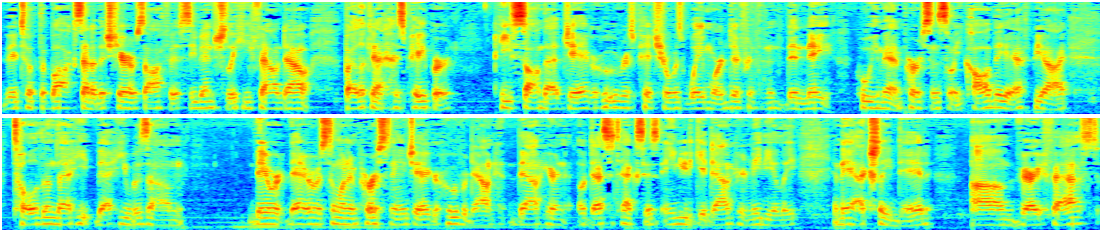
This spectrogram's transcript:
they took the box out of the sheriff's office, eventually he found out by looking at his paper, he saw that J. Edgar Hoover's picture was way more different than, than Nate, who he met in person. So he called the FBI, told them that he that he was um, they were there was someone impersonating J. Edgar Hoover down down here in Odessa, Texas, and you need to get down here immediately. And they actually did um, very fast.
